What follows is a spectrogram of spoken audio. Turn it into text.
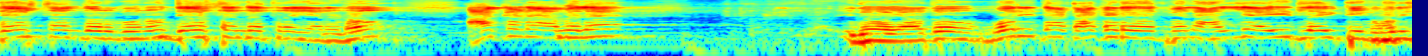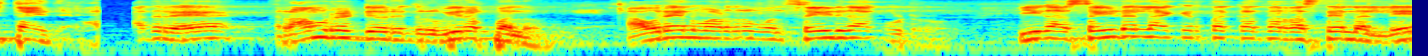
ದೇವಸ್ಥಾನದವರೆಗೂ ದೇವಸ್ಥಾನದ ಹತ್ರ ಎರಡು. ಆ ಕಡೆ ಆಮೇಲೆ ಇದು ಯಾವುದು ಮೋರಿ ದಾಟ್ ಆ ಕಡೆ ಹೋದ್ಮೇಲೆ ಅಲ್ಲಿ ಐದು ಲೈಟ್ ಈಗ ಉರಿಸ್ತಾ ಇದೆ. ಆದ್ರೆ ರಾಮರೆಡ್ಡಿ ಅವರಿದ್ರು ವೀರಪ್ಪನು. ಅವರೇನು ಮಾಡಿದ್ರು? ಒಂದು ಸೈಡ್ಗೆ ಹಾಕ್ಬಿಟ್ರು. ಈಗ ಆ ಸೈಡಲ್ಲಿ ಹಾಕಿರ್ತಕ್ಕಂಥ ರಸ್ತೆನಲ್ಲಿ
